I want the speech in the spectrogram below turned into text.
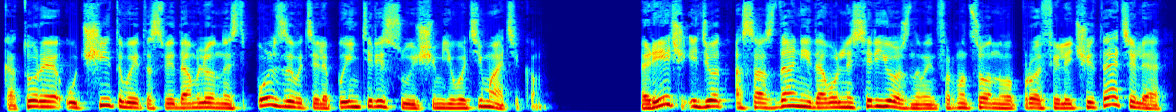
которая учитывает осведомленность пользователя по интересующим его тематикам. Речь идет о создании довольно серьезного информационного профиля читателя,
